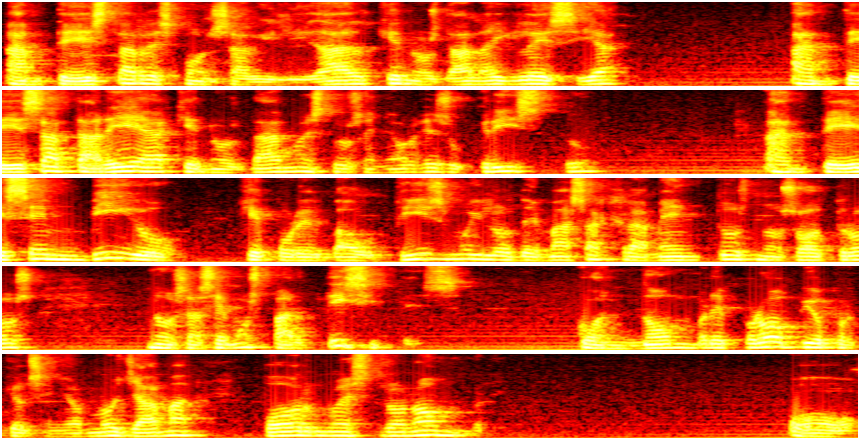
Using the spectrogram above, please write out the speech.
ante esta responsabilidad que nos da la iglesia, ante esa tarea que nos da nuestro Señor Jesucristo, ante ese envío que por el bautismo y los demás sacramentos nosotros nos hacemos partícipes con nombre propio, porque el Señor nos llama por nuestro nombre. O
